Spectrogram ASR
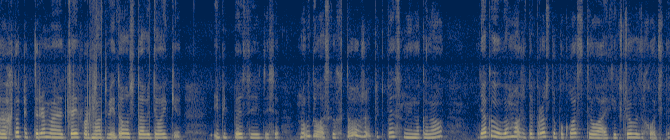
е, хто підтримує цей формат відео, ставить лайки і підписуєтеся. Ну, будь ласка, хто вже підписаний на канал, дякую, ви можете просто покласти лайк, якщо ви захочете.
